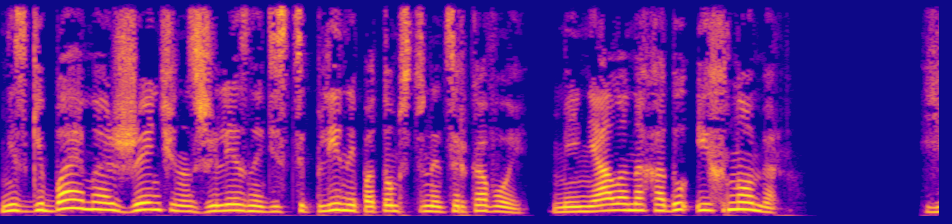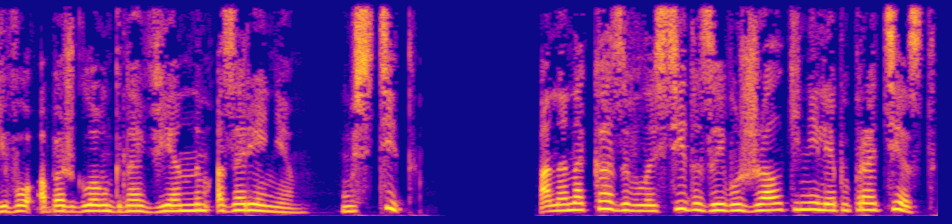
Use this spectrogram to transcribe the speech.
несгибаемая женщина с железной дисциплиной потомственной цирковой, меняла на ходу их номер. Его обожгло мгновенным озарением. Мстит. Она наказывала Сида за его жалкий нелепый протест.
